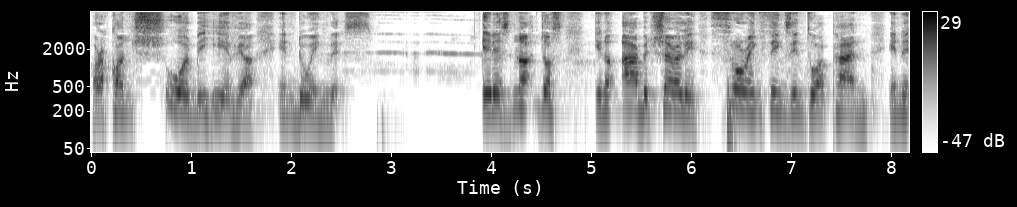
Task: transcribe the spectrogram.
or a controlled behavior in doing this. It is not just, you know, arbitrarily throwing things into a pan in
